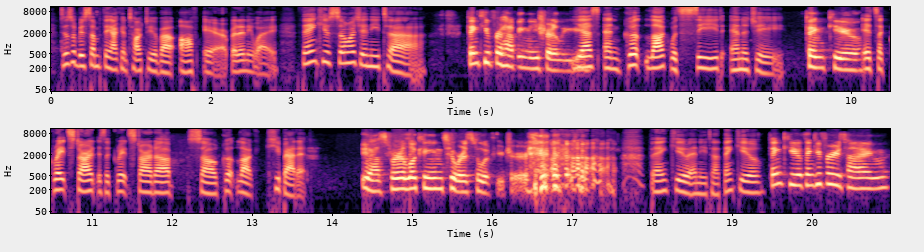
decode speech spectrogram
this will be something I can talk to you about off air. But anyway, thank you so much, Anita. Thank you for having me, Shirley. Yes, and good luck with Seed Energy. Thank you. It's a great start. It's a great startup. So good luck. Keep at it. Yes, we're looking towards to the future. Thank you, Anita. Thank you. Thank you. Thank you for your time.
